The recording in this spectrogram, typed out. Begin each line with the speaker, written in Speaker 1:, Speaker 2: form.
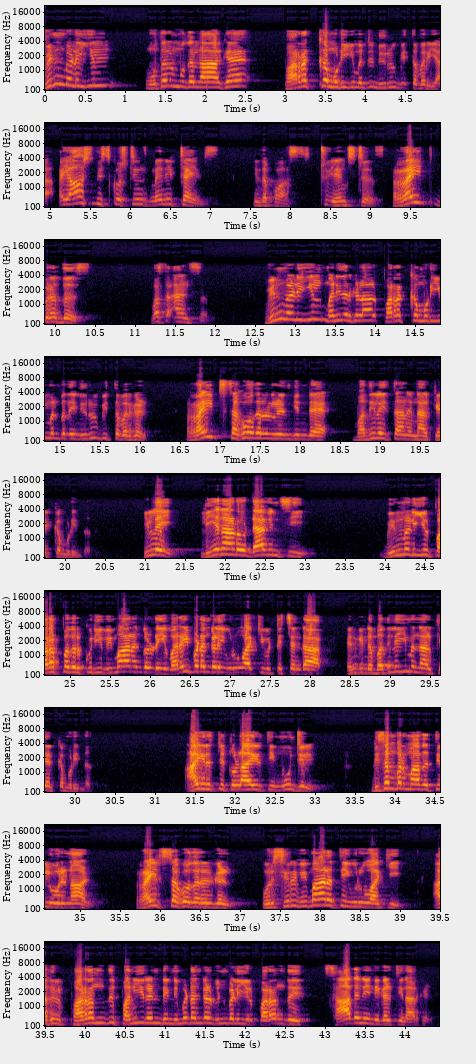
Speaker 1: விண்வெளியில் முதல் முதலாக பறக்க முடியும் என்று நிரூபித்தவர் யார்? I ask this question many times in the past to youngsters Wright brothers was the answer விண்வெளியில் மனிதர்களால் பறக்க முடியும் என்பதை நிரூபித்தவர்கள் ரைட் சகோதரர்கள் என்கின்ற பதிலைத்தான் என்னால் கேட்க முடிந்தது. இல்லை லியனார்டோ டாவின்சி விண்வெளியில் பறப்பதற்குரிய விமானங்களுடைய வரைபடங்களை உருவாக்கி விட்டு சென்றார். என்கின்ற பதிலையும் என்னால் கேட்க முடிந்தது. ஆயிரத்தி தொள்ளாயிரத்தி மூன்றில் டிசம்பர் மாதத்தில் ஒரு நாள் ரைட் சகோதரர்கள் ஒரு சிறு விமானத்தை உருவாக்கி அதில் பறந்து பனிரெண்டு நிமிடங்கள் விண்வெளியில் பறந்து சாதனை நிகழ்த்தினார்கள்.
